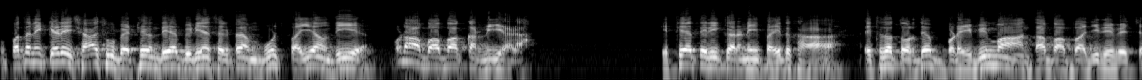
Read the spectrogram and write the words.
ਉਹ ਪਤਾ ਨਹੀਂ ਕਿਹੜੇ ਸ਼ਾਹ ਸ਼ੂ ਬੈਠੇ ਹੁੰਦੇ ਆ, ਬੀੜੀਆਂ ਸਿਗਟਾਂ ਮੂੰਹ 'ਚ ਪਾਈਆਂ ਹੁੰਦੀ ਆ। ਬੜਾ ਬਾਬਾ ਕਰਨੀ ਵਾਲਾ। ਕਿੱਥੇ ਆ ਤੇਰੀ ਕਰਨੀ ਭਾਈ ਦਿਖਾ। ਇੱਥੇ ਤਾਂ ਤੁਰਦੇ ਆ, ਬੜੇ ਵੀ ਮਹਾਨਤਾ ਬਾਬਾ ਜੀ ਦੇ ਵਿੱਚ।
